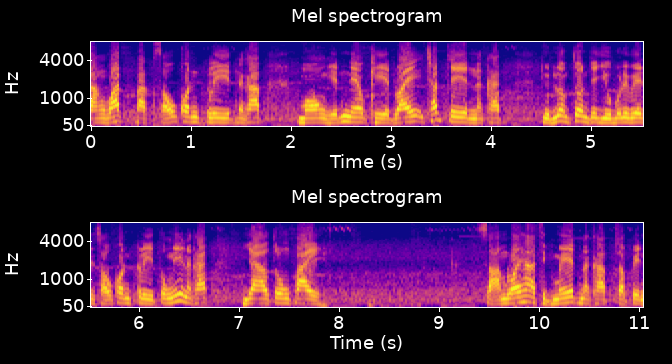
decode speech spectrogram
รังวัดปักเสาคอนกรีตนะครับมองเห็นแนวเขตไว้ชัดเจนนะครับ จุดเริ่มต้นจะอยู่บริเวณเสาคอนกรีตตรงนี้นะครับ ยาวตรงไป 350 เมตรนะครับจะเป็น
